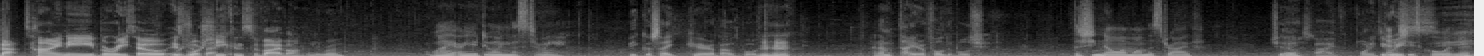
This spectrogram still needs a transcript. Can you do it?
that tiny burrito is Where's what she can survive on. In the room? Why are you doing this to me? Because I care about both. Mm-hmm. And I'm tired of all the bullshit. Does she know I'm on this drive? She does. 35, 40 degrees she's cool with it.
